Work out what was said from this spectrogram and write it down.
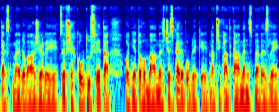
tak jsme dováželi ze všech koutů světa. Hodně toho máme z České republiky. Například kámen jsme vezli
